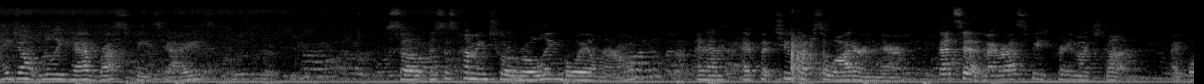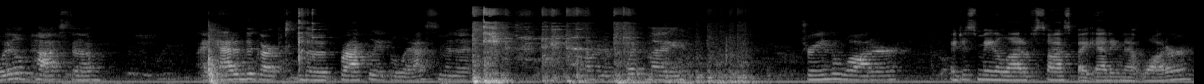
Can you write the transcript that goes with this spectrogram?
I don't really have recipes, guys. So this is coming to a rolling boil now. And I'm, I put two cups of water in there. That's it, my recipe's pretty much done. I boiled pasta. I added the, the broccoli at the last minute. I'm gonna put my, drain the water. I just made a lot of sauce by adding that water.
